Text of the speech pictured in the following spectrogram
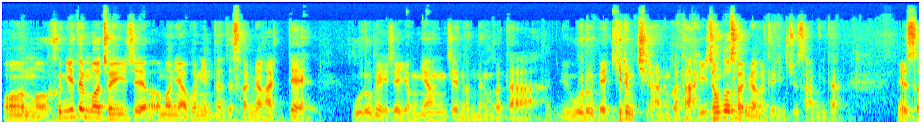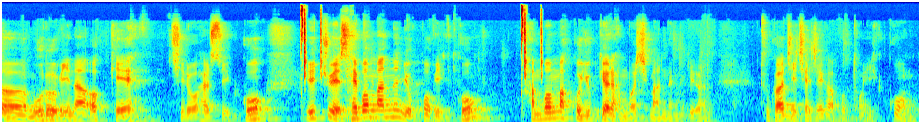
어, 뭐 흔히들 뭐 저희 이제 어머니 아버님들한테 설명할 때 무릎에 이제 영양제 넣는 거다, 무릎에 기름칠하는 거다 이 정도 설명을 드린 주사입니다. 그래서 무릎이나 어깨 치료할 수 있고 일주일에 세 번 맞는 요법이 있고 한 번 맞고 6개월에 한 번씩 맞는 이런 두 가지 제재가 보통 있고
